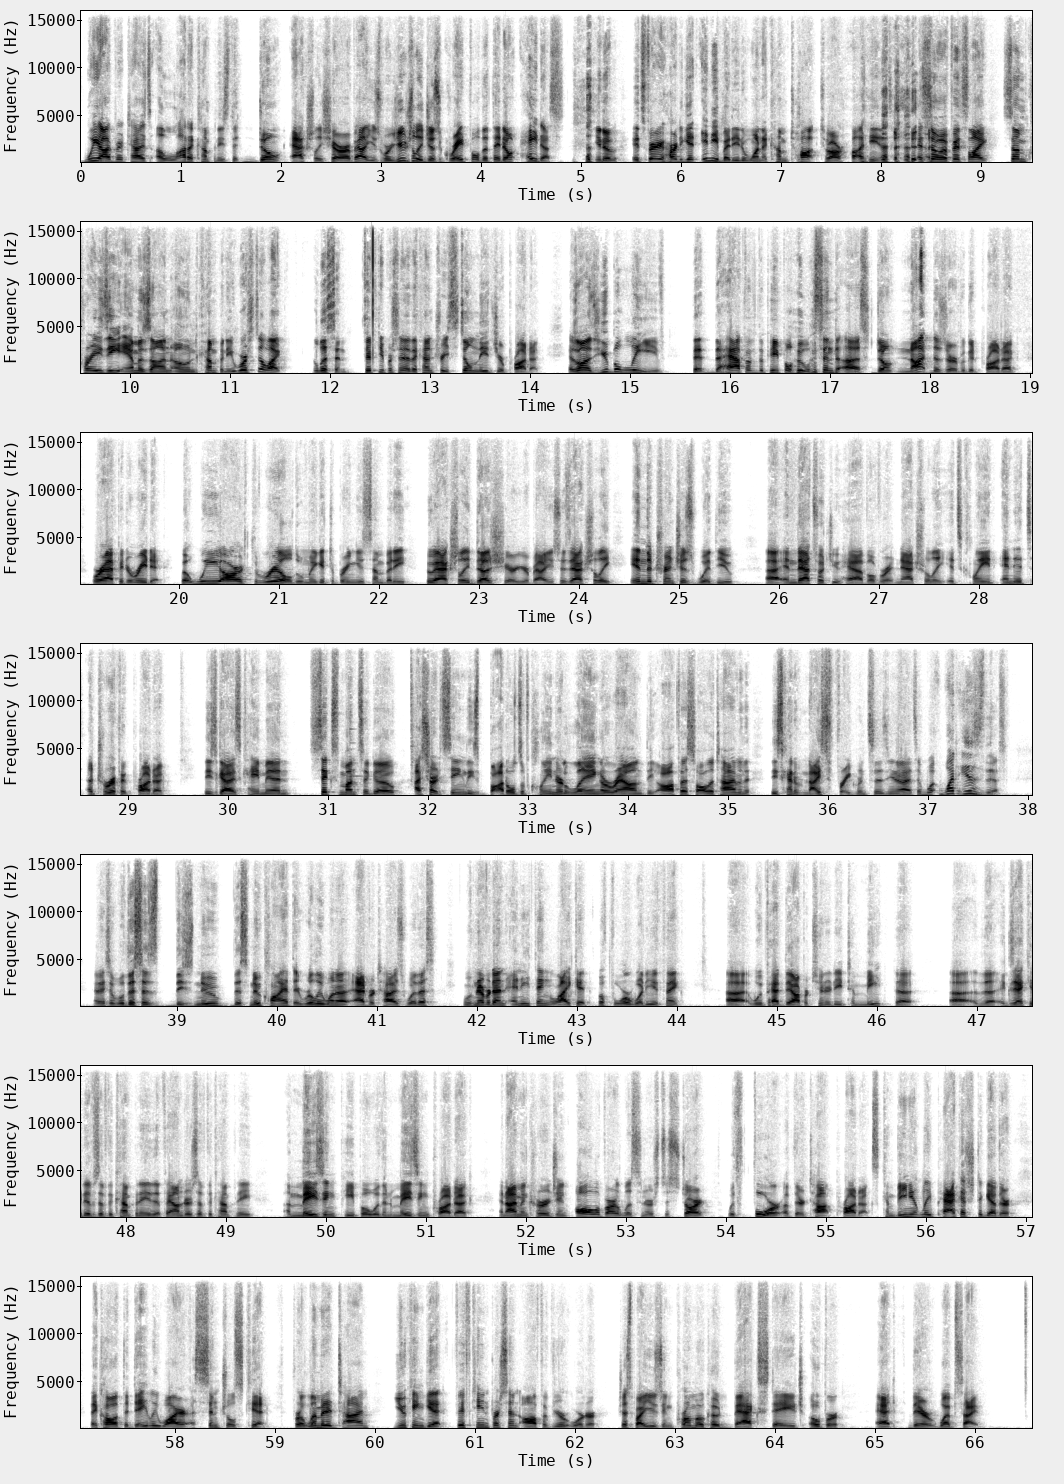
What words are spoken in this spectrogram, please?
we advertise a lot of companies that don't actually share our values. We're usually just grateful that they don't hate us. You know, it's very hard to get anybody to want to come talk to our audience. and so if it's like some crazy Amazon owned company, we're still like, listen, 50% of the country still needs your product. As long as you believe that the half of the people who listen to us don't not deserve a good product, we're happy to read it. But we are thrilled when we get to bring you somebody who actually does share your values, who's actually in the trenches with you. Uh, and that's what you have over at Naturally. It's clean and it's a terrific product. These guys came in six months ago. I started seeing these bottles of cleaner laying around the office all the time, and these kind of nice fragrances. You know, I said, "What, what is this?" And they said, "Well, this is these new this new client. They really want to advertise with us. We've never done anything like it before. What do you think?" Uh, we've had the opportunity to meet the uh, the executives of the company, the founders of the company, amazing people with an amazing product. And I'm encouraging all of our listeners to start with four of their top products, conveniently packaged together. They call it the Daily Wire Essentials Kit. For a limited time, you can get 15% off of your order just by using promo code BACKSTAGE over at their website.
